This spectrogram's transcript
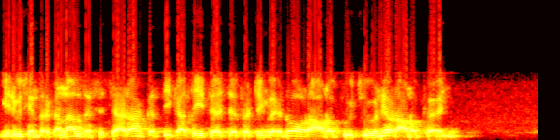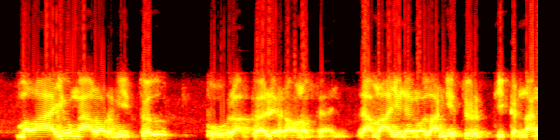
Ini yang terkenal dan sejarah ketika Sayyidah Hajar bading lain orang orang bojone orang orang banyu. Melayu ngalor ngidul bolak balik orang orang banyu. Lah melayu nang ngalor ngidul dikenang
